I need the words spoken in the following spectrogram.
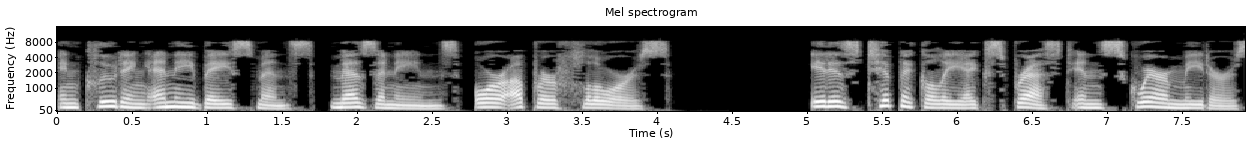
including any basements, mezzanines, or upper floors. It is typically expressed in square meters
